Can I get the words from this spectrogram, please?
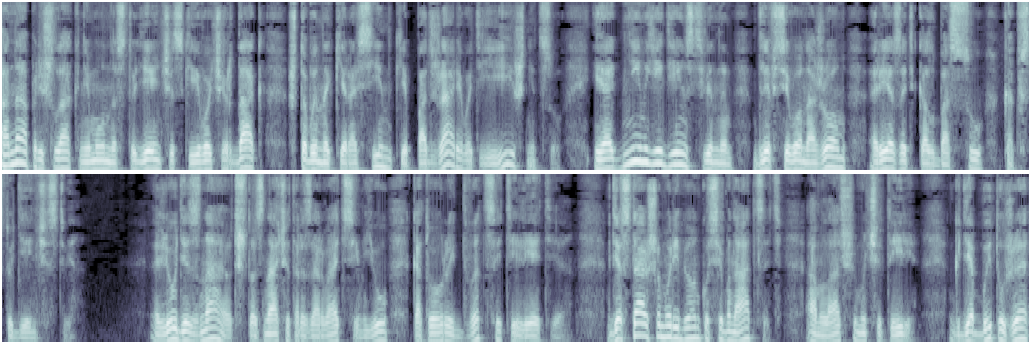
Она пришла к нему на студенческий его чердак, чтобы на керосинке поджаривать яичницу и одним единственным для всего ножом резать колбасу, как в студенчестве. Люди знают, что значит разорвать семью, которой двадцатилетия, где старшему ребенку семнадцать, а младшему четыре, где быт уже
